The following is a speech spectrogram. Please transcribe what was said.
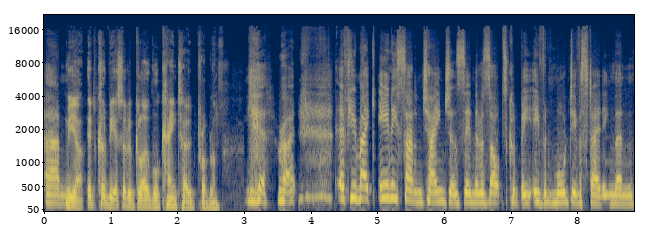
um, yeah, it could be a sort of global cane toad problem. Yeah, right. If you make any sudden changes, then the results could be even more devastating than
